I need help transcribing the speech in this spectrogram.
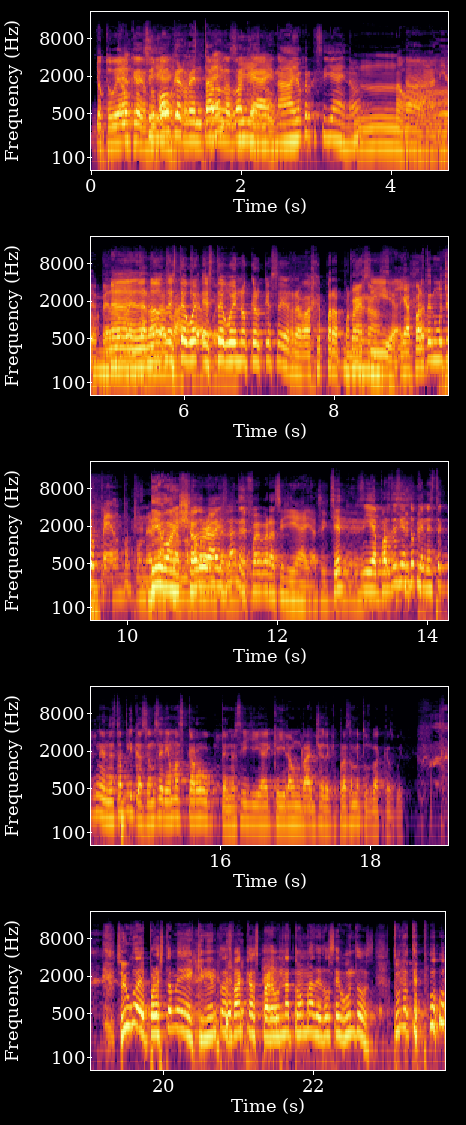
yo Tuvieron que, Sí, supongo hay. que rentaron ¿Eh? las Sí vacas, hay. ¿no? No, yo creo que sí hay, ¿no? No. No, ni de pedo rentaron no, las este güey, este güey. no creo que se rebaje para poner Bueno. Y aparte es mucho pedo para poner Digo, en vacas, Shutter. Island el fuego era CGI, así que... Sien- Y aparte siento que en, este, en esta aplicación sería más caro tener CGI que ir a un rancho de que préstame tus vacas, güey. Sí, güey, préstame 500 vacas para una toma de dos segundos. Tú no te puedo...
